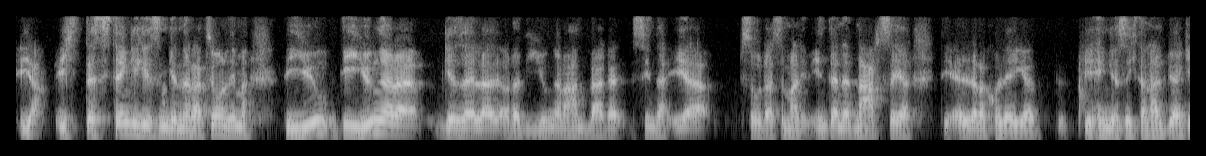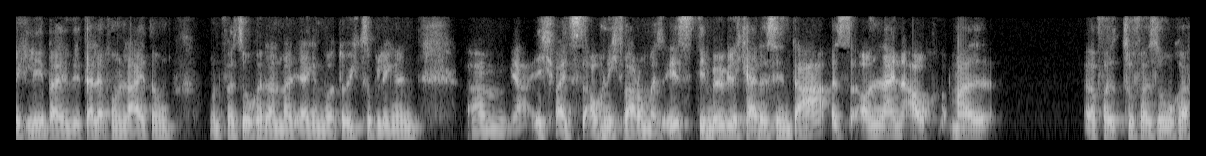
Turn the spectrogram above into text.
Ja, ich, das denke ich ist ein Generationenthema. Die, die jüngere Geselle oder die jüngeren Handwerker sind da eher so, dass sie mal im Internet nachsehen. Die ältere Kollegen, die hängen sich dann halt wirklich lieber in die Telefonleitung und versuchen dann mal irgendwo durchzuklingeln. Ähm, ja, ich weiß auch nicht, warum es ist. Die Möglichkeiten sind da, es online auch mal äh, zu versuchen.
